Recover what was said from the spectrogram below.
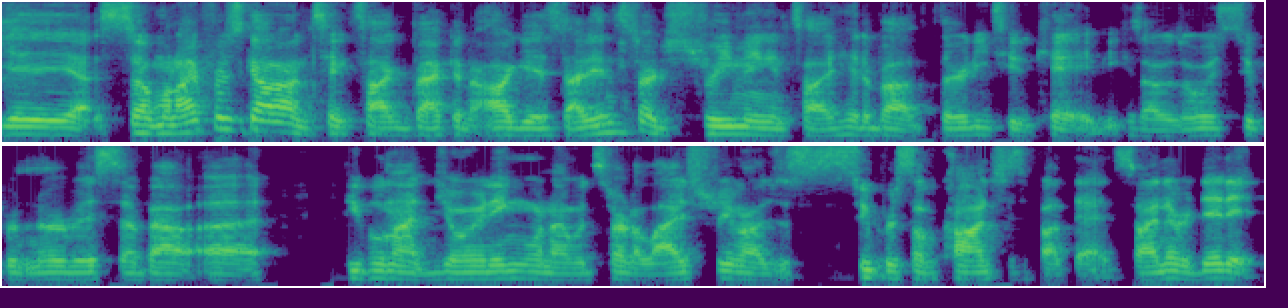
yeah, yeah, yeah. So when I first got on TikTok back in August, I didn't start streaming until I hit about 32k because I was always super nervous about uh, people not joining when I would start a live stream. I was just super self-conscious about that, so I never did it.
